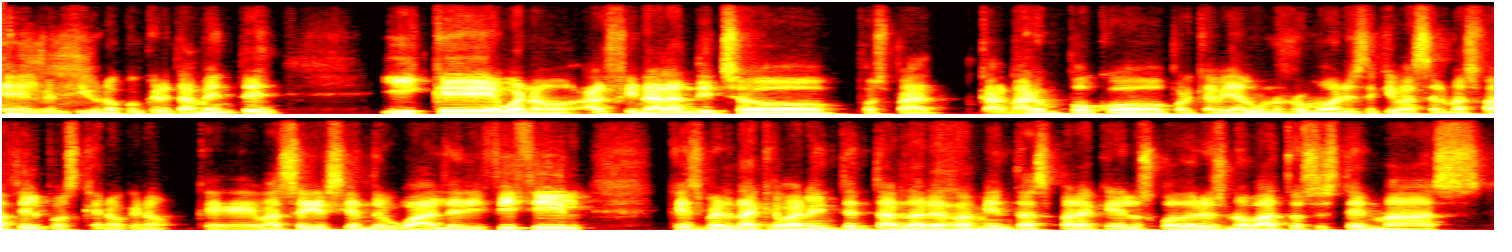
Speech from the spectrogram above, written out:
el 21 concretamente. Y que, bueno, al final han dicho, pues para calmar un poco, porque había algunos rumores de que iba a ser más fácil, pues que no, que no, que va a seguir siendo igual de difícil, que es verdad que van a intentar dar herramientas para que los jugadores novatos estén más,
